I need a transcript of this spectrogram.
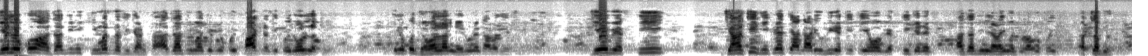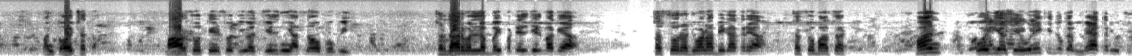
જે લોકો આઝાદીની કિંમત નથી જાણતા, આઝાદીમાં જેમનો કોઈ પાર્ટ નથી, કોઈ રોલ નથી, એ લોકો જવાહરલાલ નહેરુને ગાળો દે છે. જે વ્યક્તિ જ્યાંથી નીકળે ત્યાં ગાડી ઊભી રહેતી હતી, એવો વ્યક્તિ જેને આઝાદીની લડાઈમાં જોડાવાનો કોઈ મતલબ નથી. અને તોય છતાં, બારસો તેરસો દિવસ જેલની યાતનાઓ ભોગવી, સરદાર વલ્લભભાઈ પટેલ જેલમાં ગયા, છસો રજવાડા ભેગા કર્યા, છસો બાસઠ. પણ કોઈ દિવસ એવું નહીં કીધું કે મેં કર્યું છે.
